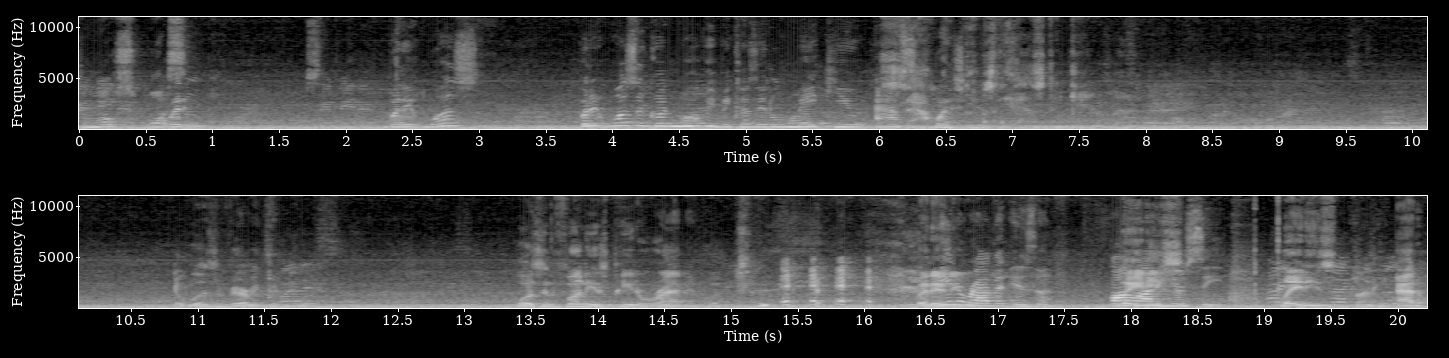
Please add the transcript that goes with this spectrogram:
The most awesome. But it was, but it was a good movie because it'll make you ask Sound questions. enthusiastic. It was a very good movie. Wasn't funny as Peter Rabbit, but but Peter. Rabbit is a fall out of Ladies. your seat. Ladies, Funny. out of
